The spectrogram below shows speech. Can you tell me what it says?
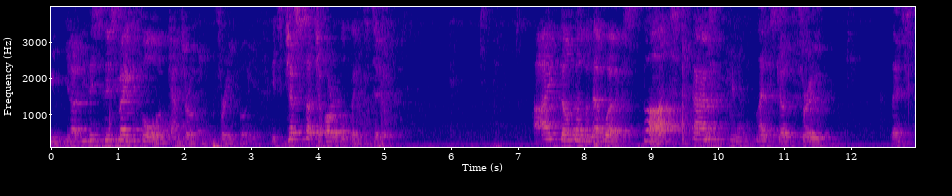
You, know, this, this may fall on counter argument three for you. It's just such a horrible thing to do. I don't know that that works, but um, you know, let's go through this.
